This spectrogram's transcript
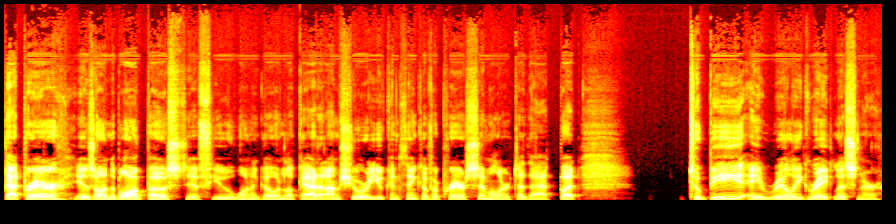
That prayer is on the blog post if you want to go and look at it. I'm sure you can think of a prayer similar to that, but to be a really great listener,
